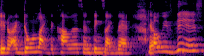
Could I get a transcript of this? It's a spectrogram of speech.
you know I don't like the colors and things like that. Yep. But with this,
